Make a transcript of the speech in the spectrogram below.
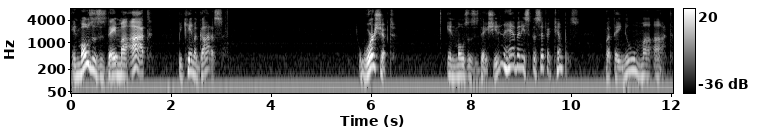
In Moses' day, Ma'at became a goddess, worshipped in Moses' day. She didn't have any specific temples, but they knew Ma'at.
